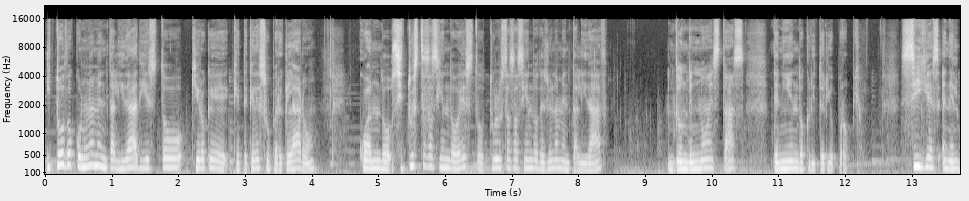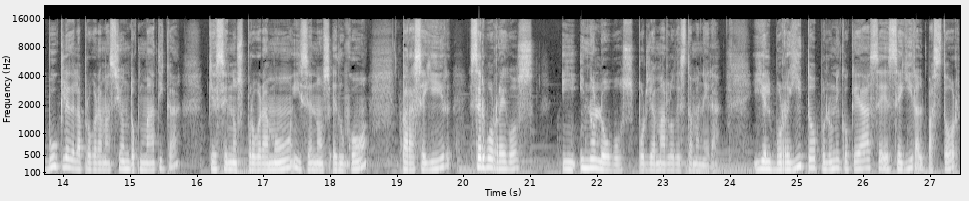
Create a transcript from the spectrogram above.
y todo con una mentalidad, y esto quiero que, que te quede súper claro, cuando, si tú estás haciendo esto, tú lo estás haciendo desde una mentalidad donde no estás teniendo criterio propio. Sigues en el bucle de la programación dogmática que se nos programó y se nos educó para seguir, ser borregos, y, no lobos, por llamarlo de esta manera. Y el borreguito, pues lo único que hace es seguir al pastor,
